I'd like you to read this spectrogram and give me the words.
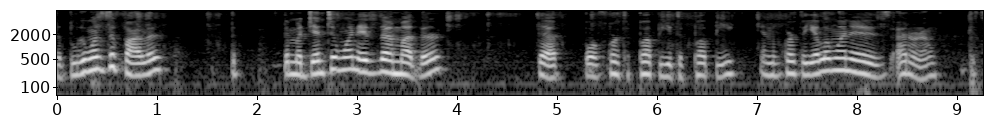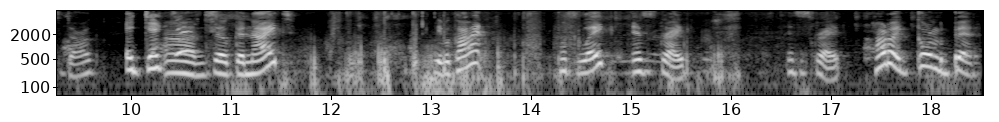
the blue one's the father, the the magenta one is the mother, the well of course the puppy it's a puppy, and of course the yellow one is I don't know, it's a dog. Did Um, so good night. Leave a comment, a like, and subscribe. And subscribe. How do I go on the bed?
